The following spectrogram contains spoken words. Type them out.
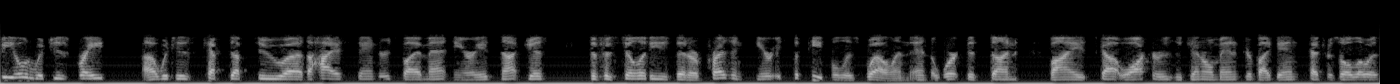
field, which is great, uh, which is kept up to uh, the highest standards by Matt Neary. It's not just the facilities that are present here; it's the people as well, and and the work that's done by Scott Walker as the general manager, by Dan Petrozzolo as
